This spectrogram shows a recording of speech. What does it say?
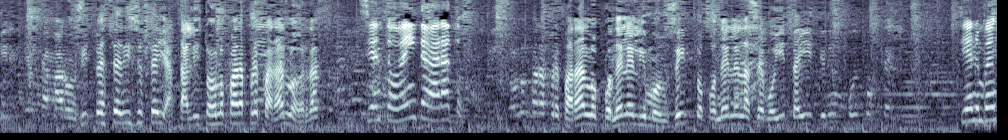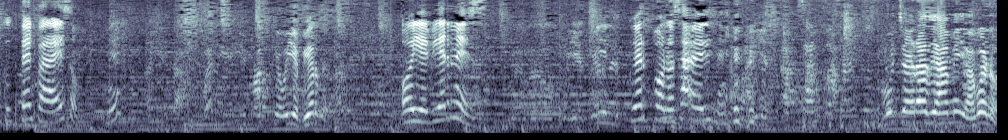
el camaroncito este dice usted ya está listo solo para prepararlo, ¿verdad? 120 barato. Solo para prepararlo, ponerle limoncito, ponerle la cebollita ahí, tiene un buen cóctel. Tiene un buen cóctel para eso. ¿eh? Bueno, que hoy es viernes. Hoy es viernes. El cuerpo lo sabe, dice. Muchas gracias, amiga. Bueno,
